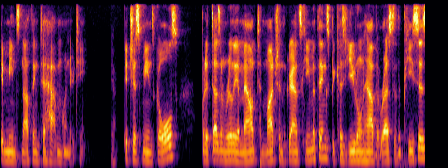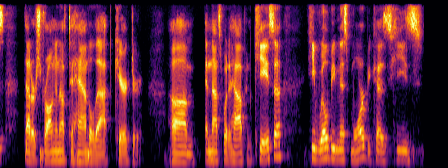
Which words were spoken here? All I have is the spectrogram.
It means nothing to have him on your team. Yeah. It just means goals, but it doesn't really amount to much in the grand scheme of things because you don't have the rest of the pieces that are strong enough to handle that character. Um, and that's what happened. Chiesa, he will be missed more because he's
